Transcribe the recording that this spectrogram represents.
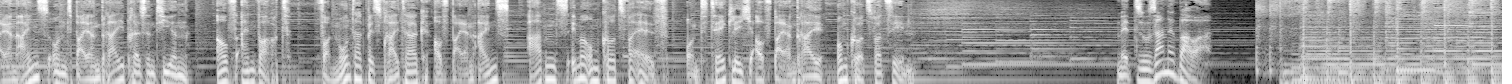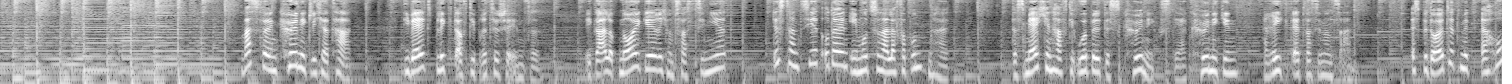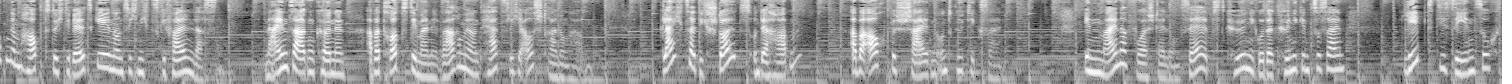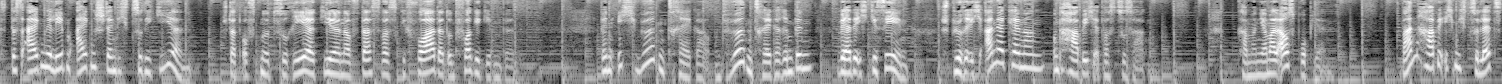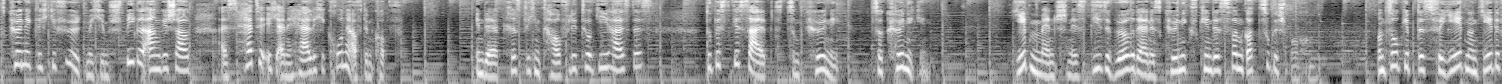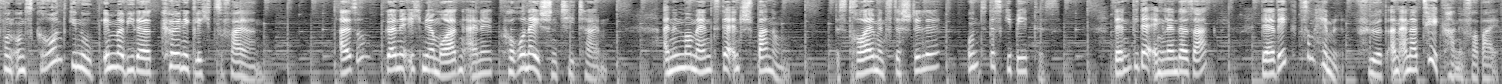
Bayern 1 und Bayern 3 präsentieren auf ein Wort. Von Montag bis Freitag auf Bayern 1, abends immer um kurz vor 11 und täglich auf Bayern 3 um kurz vor 10. Mit Susanne Bauer. Was für ein königlicher Tag. Die Welt blickt auf die britische Insel. Egal ob neugierig und fasziniert, distanziert oder in emotionaler Verbundenheit. Das märchenhafte Urbild des Königs, der Königin, regt etwas in uns an. Es bedeutet mit erhobenem Haupt durch die Welt gehen und sich nichts gefallen lassen. Nein sagen können, aber trotzdem eine warme und herzliche Ausstrahlung haben. Gleichzeitig stolz und erhaben, aber auch bescheiden und gütig sein. In meiner Vorstellung, selbst König oder Königin zu sein, lebt die Sehnsucht, das eigene Leben eigenständig zu regieren, statt oft nur zu reagieren auf das, was gefordert und vorgegeben wird. Wenn ich Würdenträger und Würdenträgerin bin, werde ich gesehen, spüre ich Anerkennung und habe ich etwas zu sagen. Kann man ja mal ausprobieren. Wann habe ich mich zuletzt königlich gefühlt, mich im Spiegel angeschaut, als hätte ich eine herrliche Krone auf dem Kopf? In der christlichen Taufliturgie heißt es, du bist gesalbt zum König, zur Königin. Jedem Menschen ist diese Würde eines Königskindes von Gott zugesprochen. Und so gibt es für jeden und jede von uns Grund genug, immer wieder königlich zu feiern. Also gönne ich mir morgen eine Coronation Tea Time. Einen Moment der Entspannung, des Träumens der Stille und des Gebetes. Denn wie der Engländer sagt, der Weg zum Himmel führt an einer Teekanne vorbei.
